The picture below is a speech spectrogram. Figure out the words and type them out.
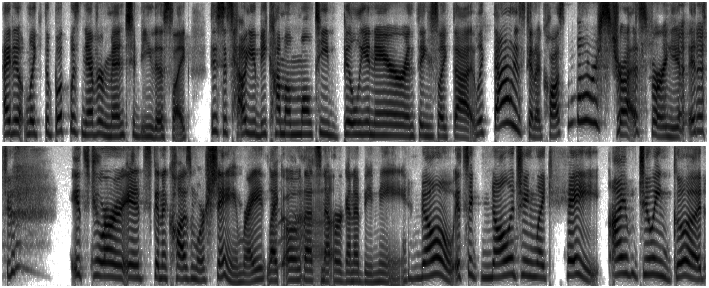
I don't like the book was never meant to be this like this is how you become a multi-billionaire and things like that. Like that is going to cause more stress for you. It's just it's your it's going to cause more shame right like oh that's never going to be me no it's acknowledging like hey i'm doing good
